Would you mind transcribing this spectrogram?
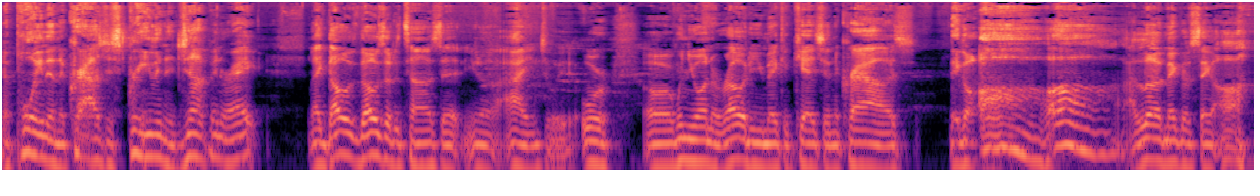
and pointing, and the crowd's just screaming and jumping, right? Like those, those are the times that you know I enjoy it. Or, or when you're on the road and you make a catch and the crowds, they go, oh, oh. I love making them say, oh.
